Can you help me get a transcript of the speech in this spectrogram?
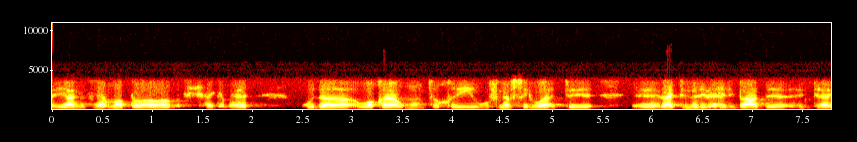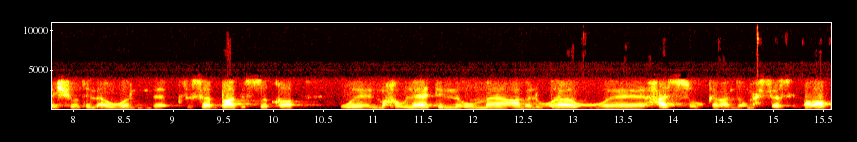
يعني فيها نظره مفيش هجمات وده واقعي ومنطقي. وفي نفس الوقت لعيبة النادي الأهلي بعد انتهاء الشوط الأول اكتساب بعض الثقة والمحاولات اللي هم عملوها وحسوا كان عندهم إحساس الملعب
